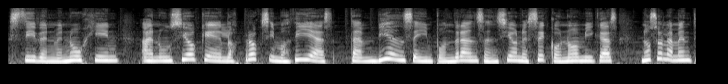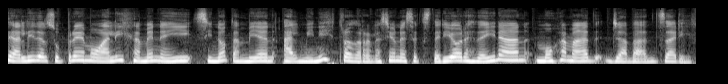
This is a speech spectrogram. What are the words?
Steven Mnuchin, anunció que en los próximos días también se impondrán sanciones económicas no solamente al líder supremo Ali Khamenei, sino también al ministro de Relaciones Exteriores de Irán, Mohammad Javad Zarif.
